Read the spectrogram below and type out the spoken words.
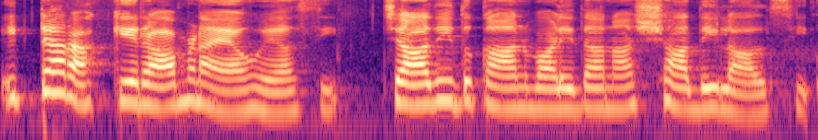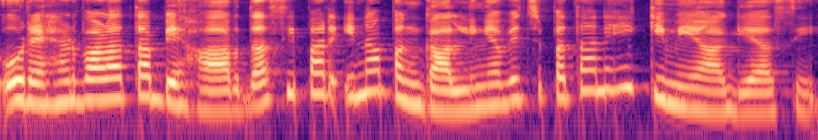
ਇੱਟਾਂ ਰੱਖ ਕੇ ਰਾਹ ਬਣਾਇਆ ਹੋਇਆ ਸੀ। ਚਾਹ ਦੀ ਦੁਕਾਨ ਵਾਲੇ ਦਾ ਨਾਂ ਸ਼ਾਦੀ ਲਾਲ ਸੀ। ਉਹ ਰਹਿਣ ਵਾਲਾ ਤਾਂ ਬਿਹਾਰ ਦਾ ਸੀ, ਪਰ ਇਹਨਾਂ ਬੰਗਾਲੀਆਂ ਵਿੱਚ ਪਤਾ ਨਹੀਂ ਕਿਵੇਂ ਆ ਗਿਆ ਸੀ।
